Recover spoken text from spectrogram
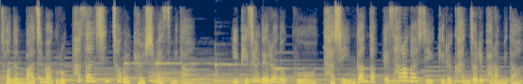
저는 마지막으로 파산 신청을 결심했습니다. 이 빚을 내려놓고 다시 인간답게 살아갈 수 있기를 간절히 바랍니다.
